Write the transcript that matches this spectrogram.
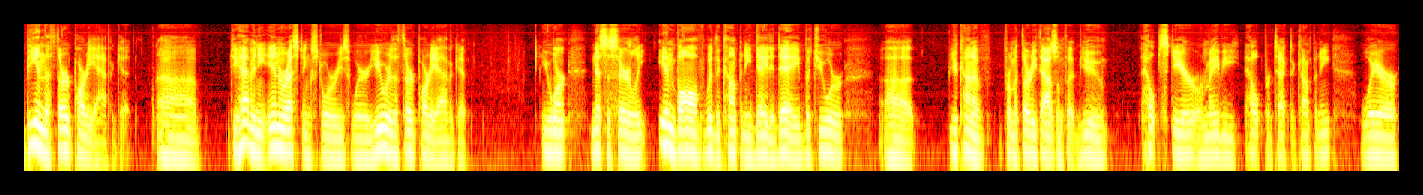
being the third party advocate, uh, do you have any interesting stories where you were the third party advocate? You weren't necessarily involved with the company day to day, but you were, uh, you kind of, from a 30,000 foot view, help steer or maybe help protect a company where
